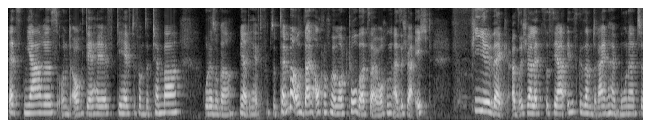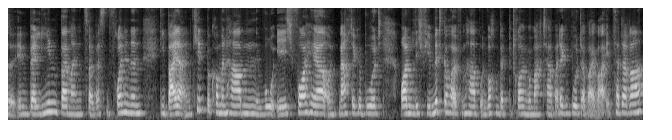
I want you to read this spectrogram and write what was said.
letzten Jahres und auch der Hälfte, die Hälfte vom September oder sogar ja die Hälfte vom September und dann auch noch mal im Oktober zwei Wochen. Also ich war echt viel weg. Also ich war letztes Jahr insgesamt dreieinhalb Monate in Berlin bei meinen zwei besten Freundinnen, die beide ein Kind bekommen haben, wo ich vorher und nach der Geburt ordentlich viel mitgeholfen habe und Wochenbettbetreuung gemacht habe, bei der Geburt dabei war etc.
